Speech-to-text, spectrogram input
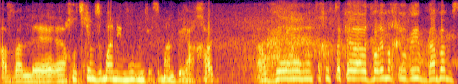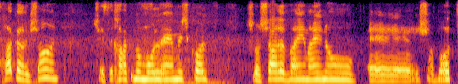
אבל אנחנו צריכים זמן אימון וזמן ביחד. אז uh, צריך להסתכל על הדברים החיוביים. גם במשחק הראשון, ששיחקנו מול uh, משקול, שלושה רבעים היינו uh, שוות,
